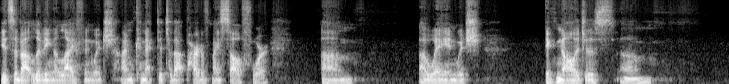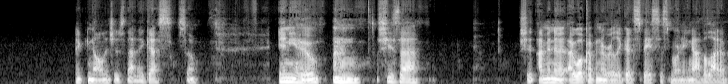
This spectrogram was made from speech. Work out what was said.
it's about living a life in which i'm connected to that part of myself or um, a way in which acknowledges um, acknowledges that, I guess. So, anywho, she's uh, she, I'm in a. I woke up in a really good space this morning. I have a lot of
